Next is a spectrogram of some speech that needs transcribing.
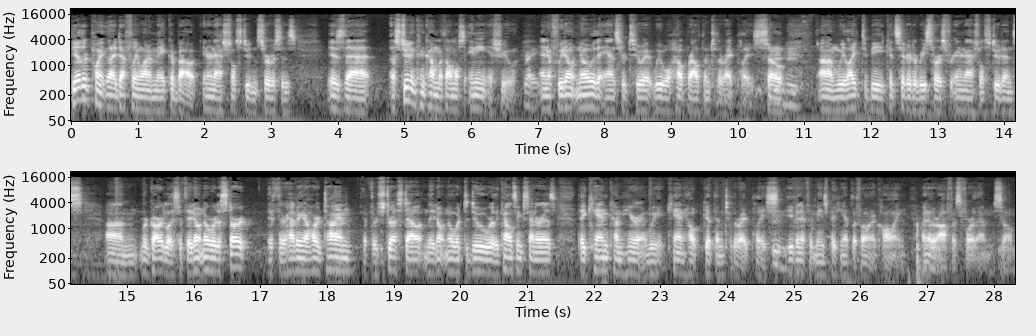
The other point that I definitely want to make about international student services is that a student can come with almost any issue. Right. And if we don't know the answer to it, we will help route them to the right place. So um, we like to be considered a resource for international students, um, regardless. If they don't know where to start, if they're having a hard time, if they're stressed out and they don't know what to do, where the counseling center is, they can come here and we can help get them to the right place, even if it means picking up the phone and calling another office for them. So.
